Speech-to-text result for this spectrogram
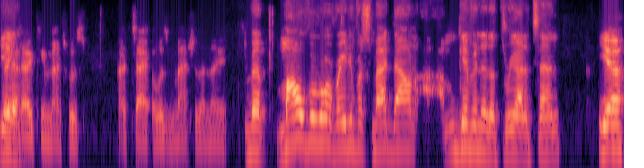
Yeah, that tag team match was a tag. It was match of the night. but my overall rating for SmackDown, I'm giving it a three out of ten. Yeah.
